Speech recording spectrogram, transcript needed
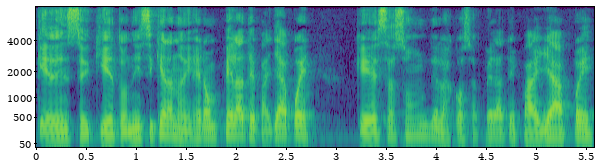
quédense quietos. Ni siquiera nos dijeron, pélate para allá, pues. Que esas son de las cosas, pélate para allá, pues.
